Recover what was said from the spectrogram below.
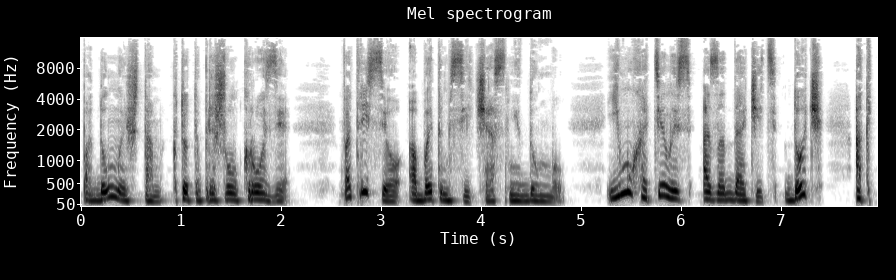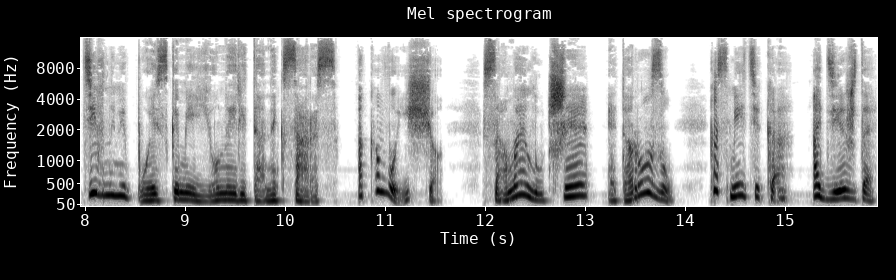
Подумаешь, там кто-то пришел к Розе. Патрисио об этом сейчас не думал. Ему хотелось озадачить дочь активными поисками юной Ританы Ксарос. А кого еще? Самое лучшее — это Розу. Косметика, одежда,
